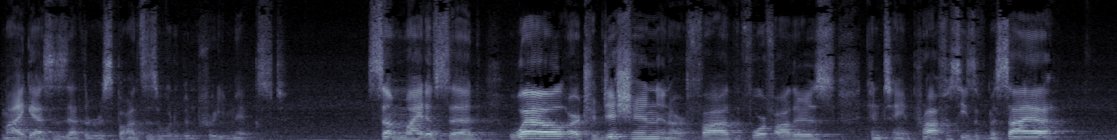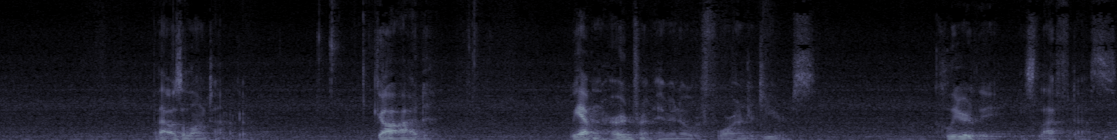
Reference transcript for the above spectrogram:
My guess is that the responses would have been pretty mixed. Some might have said, well, our tradition and our forefathers contain prophecies of Messiah. But that was a long time ago. God, we haven't heard from him in over 400 years. Clearly, he's left us.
